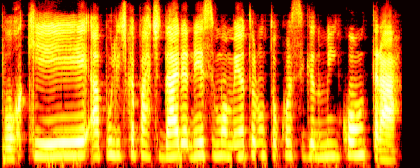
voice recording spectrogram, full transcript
porque a política partidária nesse momento eu não tô conseguindo me encontrar,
